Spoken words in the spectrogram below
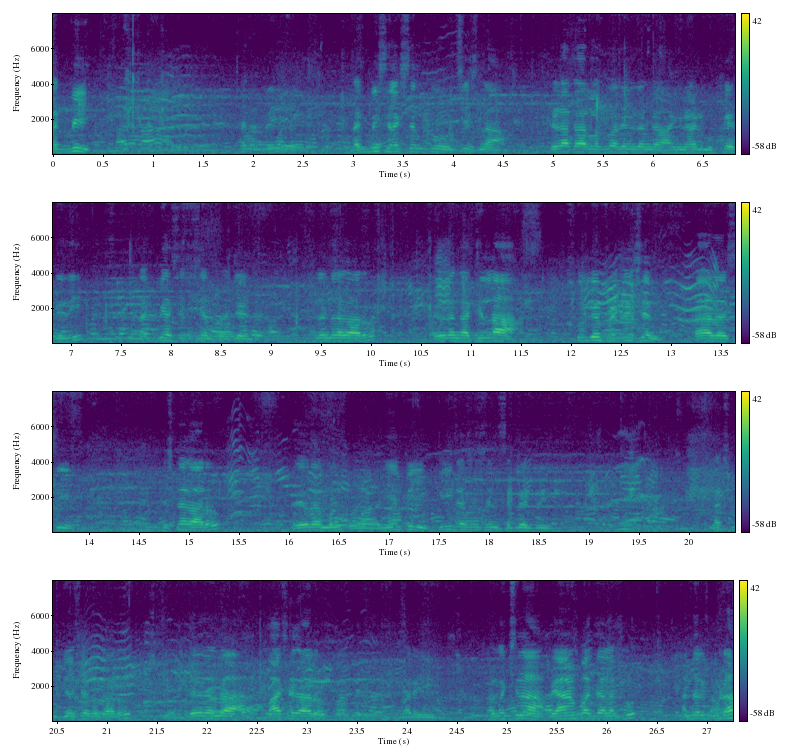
రగ్బీ రగ్బీ సెలక్షన్కు వచ్చేసిన క్రీడాకారులకు అదేవిధంగా ఈనాడు ముఖ్య అతిథి రగ్బీ అసోసియేషన్ ప్రెసిడెంట్ సురేంద్ర గారు అదేవిధంగా జిల్లా స్కూల్ గేమ్ ఫెడరేషన్ కార్యదర్శి కృష్ణ గారు అదేవిధంగా మున్- AP PET association secretary Lakshmi Joseph garu అదేవిధంగా భాష గారు మరి ఇక్కడికి వచ్చిన వ్యాయామోపాధ్యాయులకు అందరికి కూడా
